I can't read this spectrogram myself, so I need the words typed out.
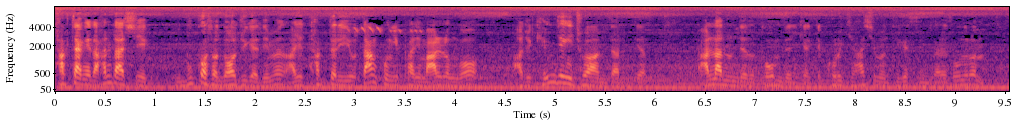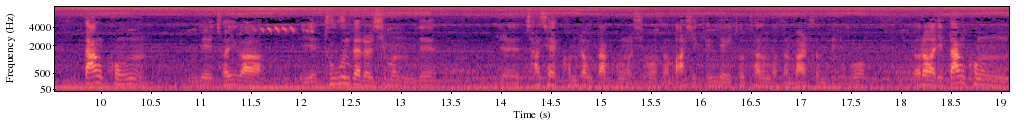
닭장에다 한 달씩 묶어서 넣어주게 되면 아주 닭들이 이 땅콩 이파리 마른 거 아주 굉장히 좋아합니다. 이렇게 알 낳는데도 도움되니까 그렇게 하시면 되겠습니다. 그래서 오늘은 땅콩 이제 저희가 이제 두 군데를 심었는데 이제 자색 검정 땅콩을 심어서 맛이 굉장히 좋다는 것을 말씀드리고 여러 가지 땅콩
